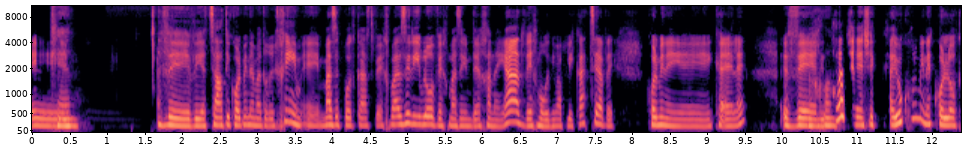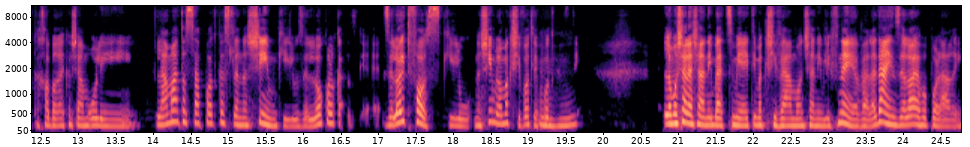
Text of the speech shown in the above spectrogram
אה, כן, ו- ויצרתי כל מיני מדריכים, אה, מה זה פודקאסט ואיך מאזינים לו, ואיך מאזינים דרך הנייד, ואיך מורידים אפליקציה, וכל מיני אה, כאלה. ואני נכון. זוכרת ש- שהיו כל מיני קולות ככה ברקע שאמרו לי, למה את עושה פודקאסט לנשים? כאילו, זה לא כל כך, זה לא יתפוס, כאילו, נשים לא מקשיבות לפודקאסט. מהמם. לא משנה שאני בעצמי הייתי מקשיבה המון שנים לפני, אבל עדיין זה לא היה פופולרי.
